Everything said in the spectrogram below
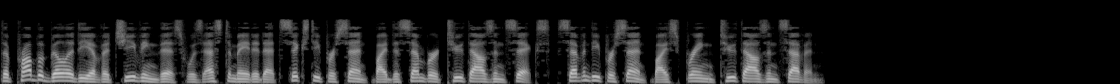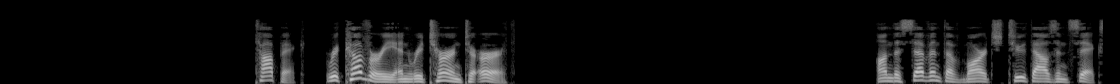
The probability of achieving this was estimated at 60% by December 2006, 70% by spring 2007. Topic: Recovery and return to Earth. On 7 March 2006,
